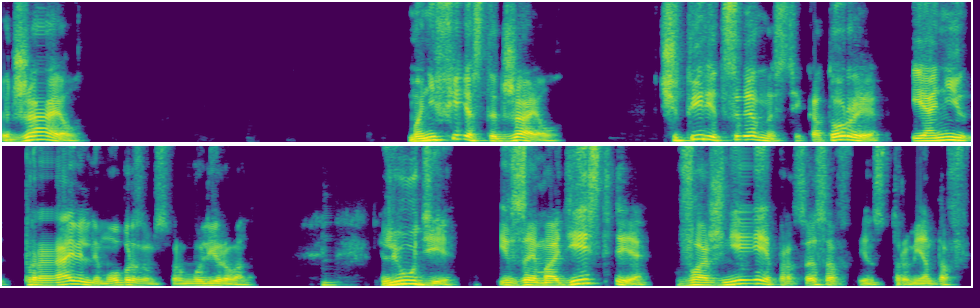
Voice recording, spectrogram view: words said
Agile. Манифест Agile. Четыре ценности, которые, и они правильным образом сформулированы. Люди и взаимодействие важнее процессов инструментов.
